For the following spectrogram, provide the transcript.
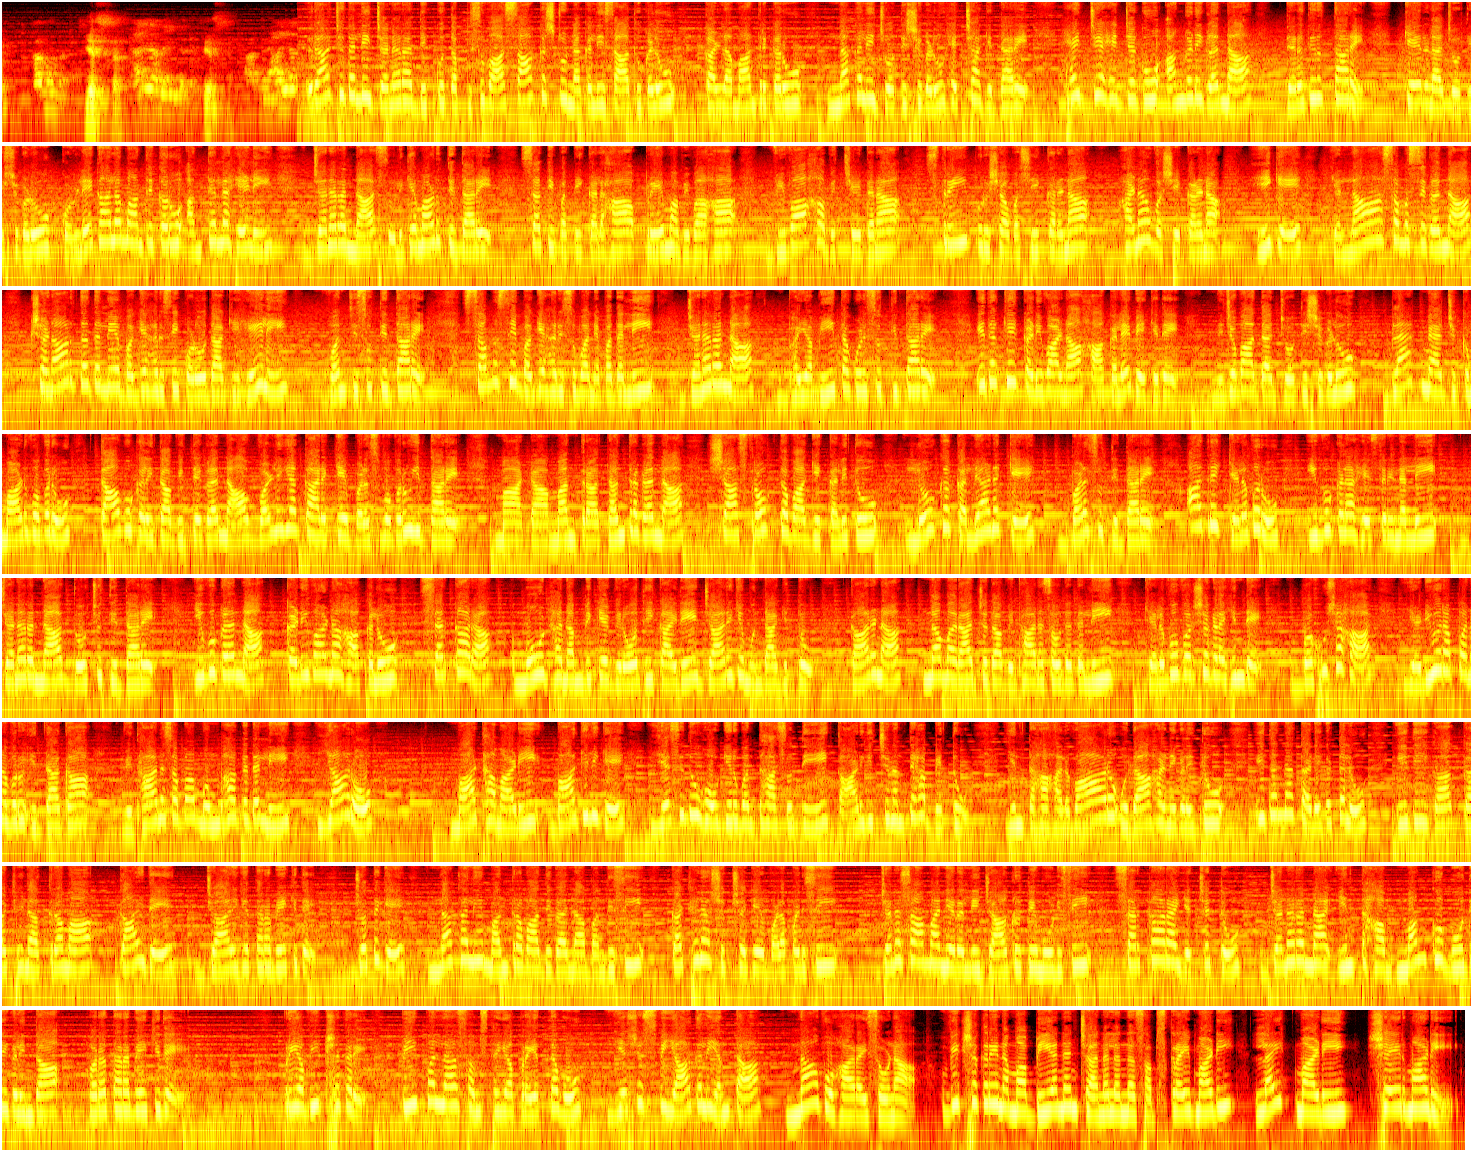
ರಾಜ್ಯದಲ್ಲಿ ಜನರ ದಿಕ್ಕು ತಪ್ಪಿಸುವ ಸಾಕಷ್ಟು ನಕಲಿ ಸಾಧುಗಳು ಕಳ್ಳ ಮಾಂತ್ರಿಕರು ನಕಲಿ ಜ್ಯೋತಿಷಿಗಳು ಹೆಚ್ಚಾಗಿದ್ದಾರೆ. ಹೆಜ್ಜೆ ಹೆಜ್ಜೆಗೂ ಅಂಗಡಿಗಳನ್ನ ತೆರೆದಿರುತ್ತಾರೆ. ಕೇರಳ ಜ್ಯೋತಿಷಿಗಳು ಕೊಳ್ಳೇಗಾಲ ಮಾಂತ್ರಿಕರು ಅಂತೆಲ್ಲ ಹೇಳಿ ಜನರನ್ನ ಸುಲಿಗೆ ಮಾಡುತ್ತಿದ್ದಾರೆ. ಸತಿಪತಿ ಕಲಹ, ಪ್ರೇಮ ವಿವಾಹ ವಿವಾಹ ವಿಚ್ಛೇದನ, ಸ್ತ್ರೀ ಪುರುಷ ವಶೀಕರಣ, ಹಣ ವಶೀಕರಣ ಹೀಗೆ ಎಲ್ಲಾ ಸಮಸ್ಯೆಗಳನ್ನ ಕ್ಷಣಾರ್ಧದಲ್ಲೇ ಬಗೆಹರಿಸಿ ಕೊಡೋದಾಗಿ ಹೇಳಿ ವಂಚಿಸುತ್ತಿದ್ದಾರೆ. ಸಮಸ್ಯೆ ಬಗೆಹರಿಸುವ ನೆಪದಲ್ಲಿ ಜನರನ್ನ ಭಯಭೀತಗೊಳಿಸುತ್ತಿದ್ದಾರೆ. ಇದಕ್ಕೆ ಕಡಿವಾಣ ಹಾಕಲೇಬೇಕಿದೆ. ನಿಜವಾದ ಜ್ಯೋತಿಷಿಗಳು ಬ್ಲಾಕ್ ಮ್ಯಾಜಿಕ್ ಮಾಡುವವರು, ತಾವು ಕಲಿತ ವಿದ್ಯೆಗಳನ್ನ ಒಳ್ಳೆಯ ಕಾರ್ಯಕ್ಕೆ ಬಳಸುವವರು ಇದ್ದಾರೆ. ಮಾಟ, ಮಂತ್ರ, ತಂತ್ರಗಳನ್ನ ಶಾಸ್ತ್ರೋಕ್ತವಾಗಿ ಕಲಿತು ಲೋಕ ಕಲ್ಯಾಣಕ್ಕೆ ಬಳಸುತ್ತಿದ್ದಾರೆ. ಆದ್ರೆ ಕೆಲವರು ಇವುಗಳ ಹೆಸರಿನಲ್ಲಿ ಜನರನ್ನ ದೋಚುತ್ತಿದ್ದಾರೆ. ಇವುಗಳನ್ನ ಕಡಿವಾಣ ಹಾಕಲು ಸರ್ಕಾರ ಮೂಢನಂಬಿಕೆ ವಿರೋಧಿ ಕಾಯ್ದೆ ಜಾರಿಗೆ ಮುಂದಾಗಿತ್ತು. ಕಾರಣ ನಮ್ಮ ರಾಜ್ಯದ ವಿಧಾನಸೌಧದಲ್ಲಿ ಕೆಲವು ವರ್ಷಗಳ ಹಿಂದೆ ಬಹುಶಃ ಯಡಿಯೂರಪ್ಪನವರು ಇದ್ದಾಗ ವಿಧಾನಸಭಾ ಮುಂಭಾಗದಲ್ಲಿ ಯಾರೋ ಮಾಠ ಮಾಡಿ ಬಾಗಿಲಿಗೆ ಎಸೆದು ಹೋಗಿರುವಂತಹ ಸುದ್ದಿ ಕಾಡ್ಗಿಚ್ಚಿನಂತೆ ಹಬ್ಬಿತ್ತು. ಇಂತಹ ಹಲವಾರು ಉದಾಹರಣೆಗಳಿದ್ದು ಇದನ್ನ ತಡೆಗಟ್ಟಲು ಇದೀಗ ಕಠಿಣ ಕ್ರಮ ಕಾಯ್ದೆ ಜಾರಿಗೆ ತರಬೇಕಿದೆ. ಜೊತೆಗೆ ನಕಲಿ ಮಂತ್ರವಾದಿಗಳನ್ನ ಬಂಧಿಸಿ, ಕಠಿಣ ಶಿಕ್ಷೆಗೆ ಒಳಪಡಿಸಿ, ಜನಸಾಮಾನ್ಯರಲ್ಲಿ ಜಾಗೃತಿ ಮೂಡಿಸಿ, ಸರ್ಕಾರ ಎಚ್ಚೆತ್ತು ಜನರನ್ನ ಇಂತಹ ಮಂಕು ಬೂದಿಗಳಿಂದ ಹೊರತರಬೇಕಿದೆ. ಪ್ರಿಯ ವೀಕ್ಷಕರೇ ಪೀಪಲ್ಲ ಸಂಸ್ಥೆಯ ಪ್ರಯತ್ನವು ಯಶಸ್ವಿಯಾಗಲಿ ಅಂತ ನಾವು ಹಾರೈಸೋಣ. ವೀಕ್ಷಕರೇ, ನಮ್ಮ ಬಿಎನ್ಎನ್ ಚಾನೆಲ್ ಅನ್ನ ಸಬ್ಸ್ಕ್ರೈಬ್ ಮಾಡಿ ಲೈಕ್ ಮಾಡಿ ಶೇರ್ ಮಾಡಿ.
